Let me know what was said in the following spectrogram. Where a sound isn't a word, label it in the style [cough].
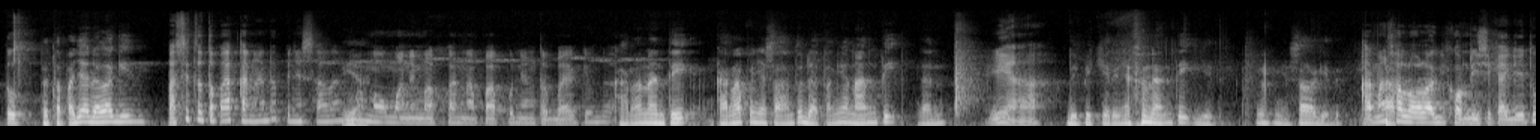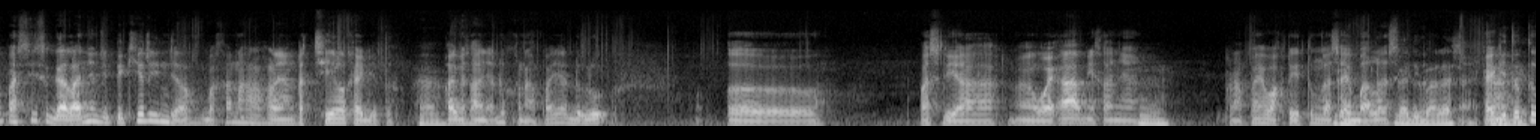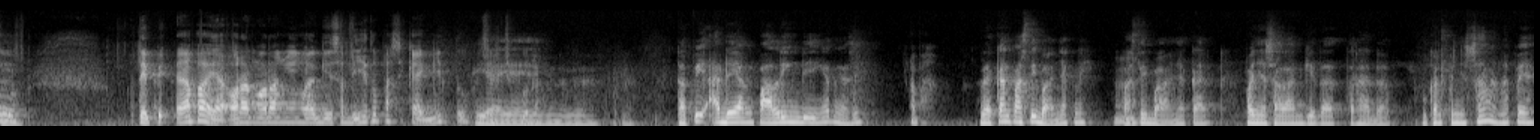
tuh Tetap aja ada lagi pasti tetap akan ada penyesalan Iya. mau mana melakukan apa pun yang terbaik juga. Karena nanti, karena penyesalan tuh datangnya nanti kan. Iya, Dipikirnya tuh nanti gitu. Uh, nyesal gitu. karena kalau lagi kondisi kayak gitu pasti segalanya dipikirin jauh, bahkan hal-hal yang kecil kayak gitu. Hah. Kayak misalnya, aduh kenapa ya dulu eh pas dia nge WA misalnya, Hmm. kenapa ya waktu itu nggak saya balas? nggak gitu. dibalas. Nah, kayak Nah, gitu itu. tuh. Tipi, apa ya orang-orang yang lagi sedih itu pasti kayak gitu. Iya, iya, iya, bener-bener. Tapi ada yang paling diingat nggak sih? Apa? Ya kan pasti banyak nih, Hmm. pasti banyak kan penyesalan kita terhadap bukan penyesalan apa ya?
